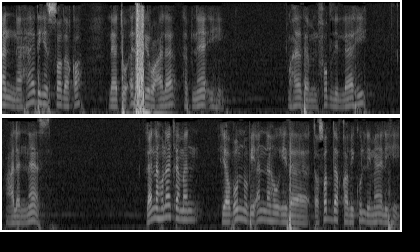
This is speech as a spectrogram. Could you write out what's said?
أن هذه الصدقة لا تؤثر على أبنائه. وهذا من فضل الله على الناس. لأن هناك من يظن بأنه إذا تصدق بكل ماله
